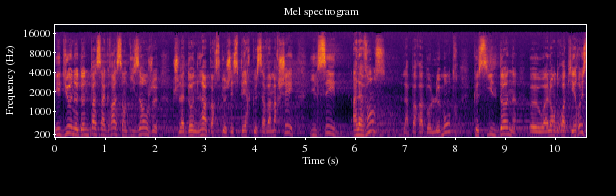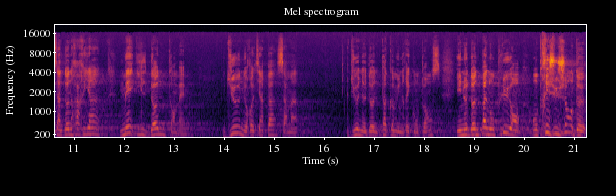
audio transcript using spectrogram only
Et Dieu ne donne pas sa grâce en disant je, je la donne là parce que j'espère que ça va marcher. Il sait à l'avance, la parabole le montre, que s'il donne euh, à l'endroit pierreux, ça ne donnera rien. Mais il donne quand même. Dieu ne retient pas sa main Dieu ne donne pas comme une récompense et ne donne pas non plus en, préjugeant de,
